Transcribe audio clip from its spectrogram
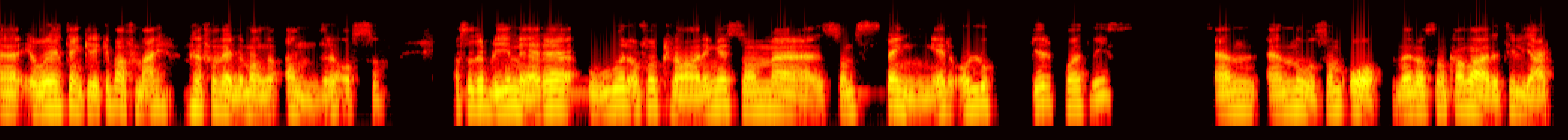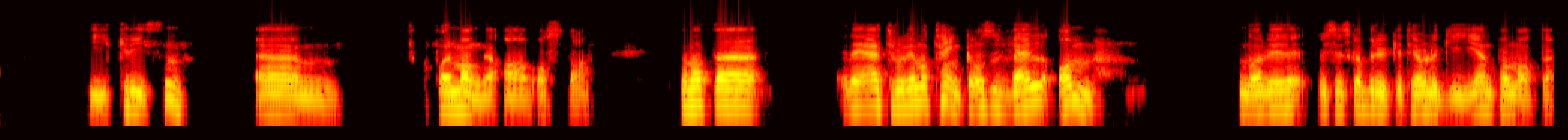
Eh, og jeg tenker ikke bare for meg, men for veldig mange andre også. Altså Det blir mer ord og forklaringer som, eh, som stenger og lukker på et vis, enn en noe som åpner og som kan være til hjelp i krisen. Um, for mange av oss da. Sånn at uh, Jeg tror vi må tenke oss vel om vi, hvis vi skal bruke teologien på en måte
